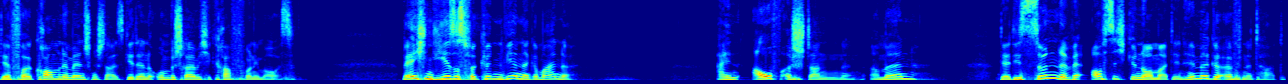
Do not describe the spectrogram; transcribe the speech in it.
der vollkommene Menschengestalt. Es geht eine unbeschreibliche Kraft von ihm aus. Welchen Jesus verkünden wir in der Gemeinde? Einen Auferstandenen. Amen. Der die Sünde auf sich genommen hat, den Himmel geöffnet hat,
